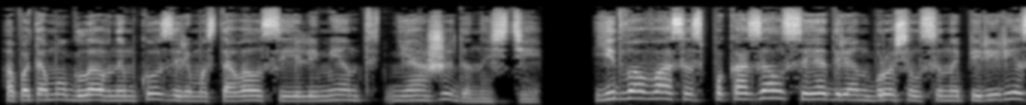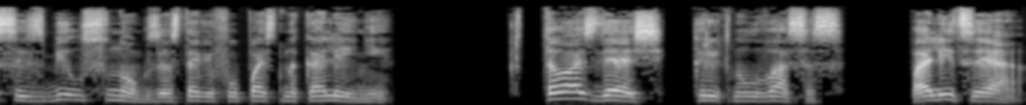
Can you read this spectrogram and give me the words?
а потому главным козырем оставался элемент неожиданности. Едва Васос показался, Эдриан бросился на перерез и сбил с ног, заставив упасть на колени. «Кто здесь?» — крикнул Васос. «Полиция!»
